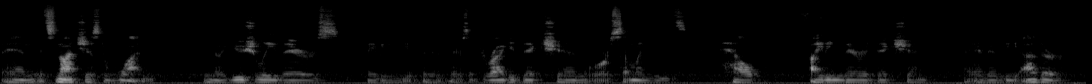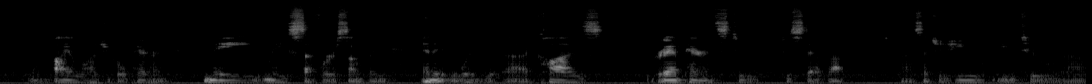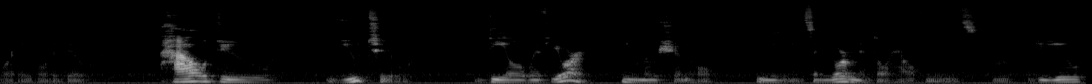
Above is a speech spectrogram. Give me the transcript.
and it's not just one. You know, usually there's maybe there, there's a drug addiction or someone needs help fighting their addiction, and then the other biological parent may may suffer something, and it, it would uh, cause grandparents to to step up, uh, such as you you two uh, able to do. How do you two deal with your emotional needs and your mental health needs? Do you,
